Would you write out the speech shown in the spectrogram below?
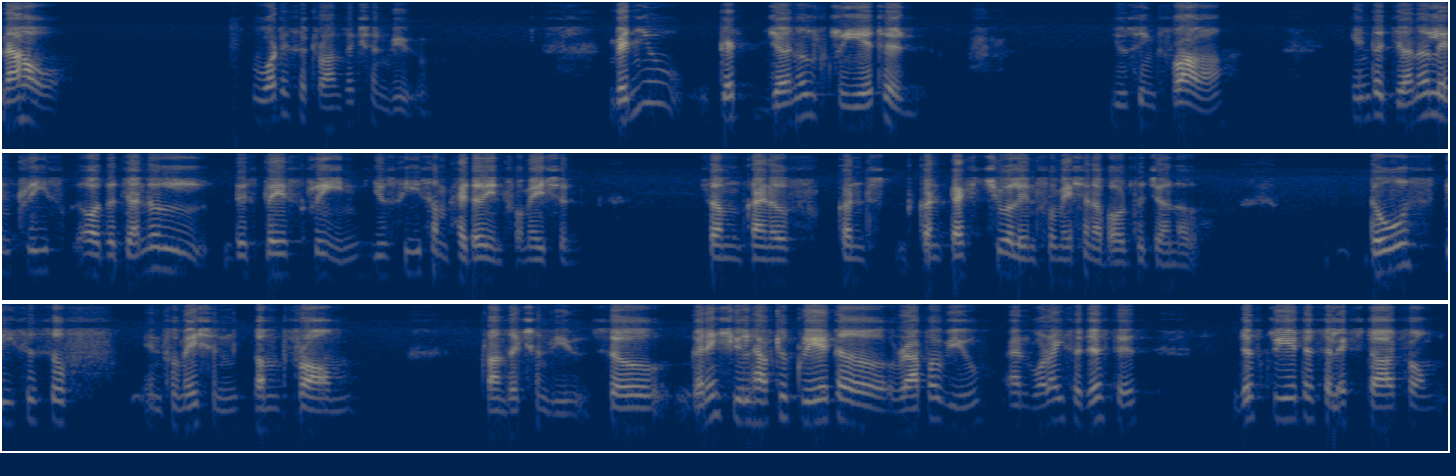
Now, what is a transaction view? When you get journals created using FA, in the journal entries or the journal display screen, you see some header information, some kind of con contextual information about the journal. Those pieces of information come from transaction view. So Ganesh, you'll have to create a wrapper view and what I suggest is just create a select star from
